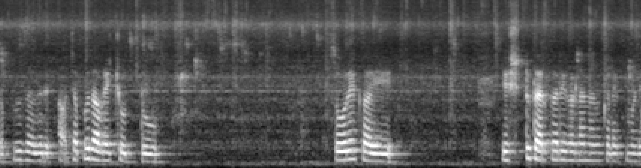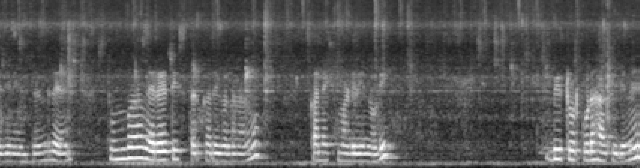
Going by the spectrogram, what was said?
ಚಪ್ರದವರೆ ಚಪ್ರದವರೆ ಚುಟ್ಟು, ಸೋರೆಕಾಯಿ. ಎಷ್ಟು ತರಕಾರಿಗಳನ್ನ ನಾನು ಕಲೆಕ್ಟ್ ಮಾಡಿದ್ದೀನಿ ಅಂತಂದರೆ ತುಂಬ ವೆರೈಟೀಸ್ ತರಕಾರಿಗಳನ್ನ ನಾನು ಕಲೆಕ್ಟ್ ಮಾಡಿದ್ದೀನಿ ನೋಡಿ. ಬೀಟ್ರೂಟ್ ಕೂಡ ಹಾಕಿದ್ದೀನಿ.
